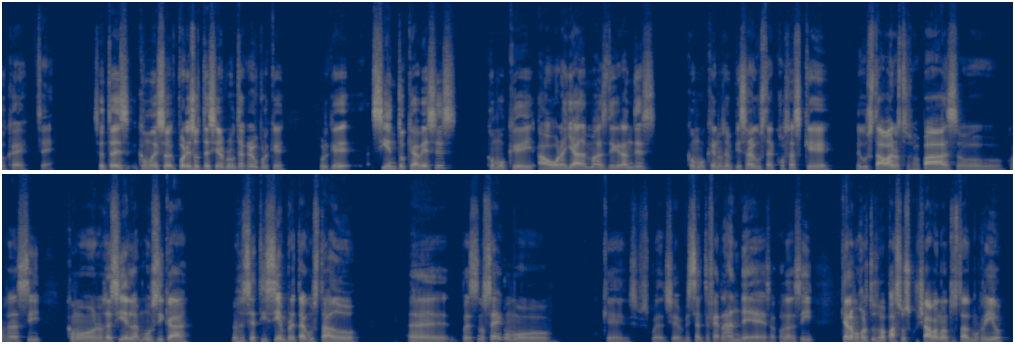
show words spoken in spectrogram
Ok. Sí. Entonces, como eso, por eso te hacía la pregunta, creo, porque, porque siento que a veces, como que ahora ya más de grandes, como que nos empiezan a gustar cosas que le gustaban a nuestros papás o cosas así, como no sé si en la música, no sé si a ti siempre te ha gustado, eh, pues no sé, como que puede ser Vicente Fernández o cosas así, que a lo mejor tus papás lo escuchaban cuando tú estabas morrido.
